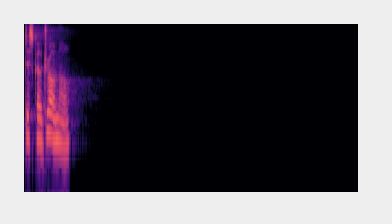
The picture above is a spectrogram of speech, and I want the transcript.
Discodromo.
